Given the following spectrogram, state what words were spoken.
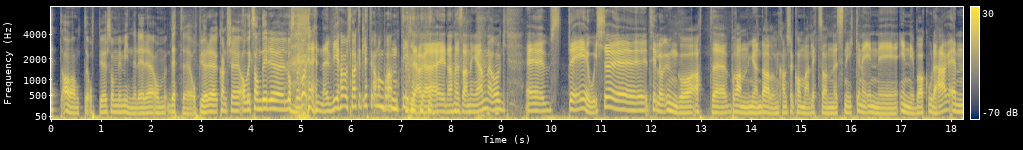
et annet oppgjør som minner dere om dette oppgjøret, kanskje, Alexander eh, Losnegård? Nei, vi har jo snakket litt om Brann tidligere i denne sendingen. Og eh, det er jo ikke eh, til å unngå at eh, Brann Mjøndalen kanskje kommer litt sånn snikende inn i, inn i bakhodet her. En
